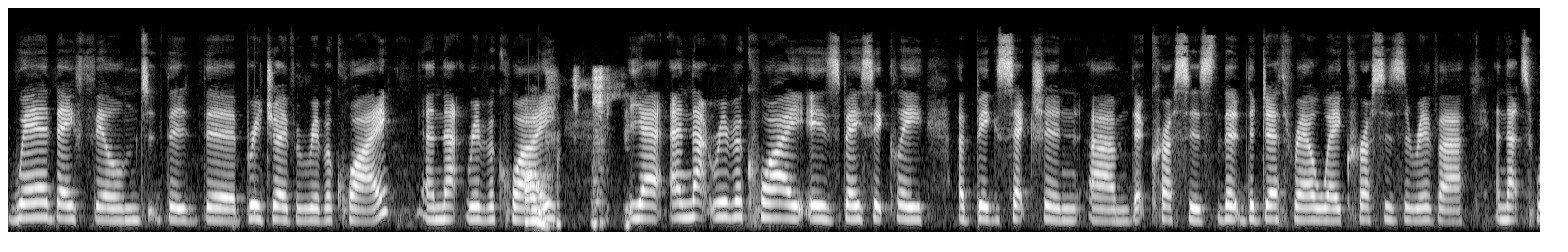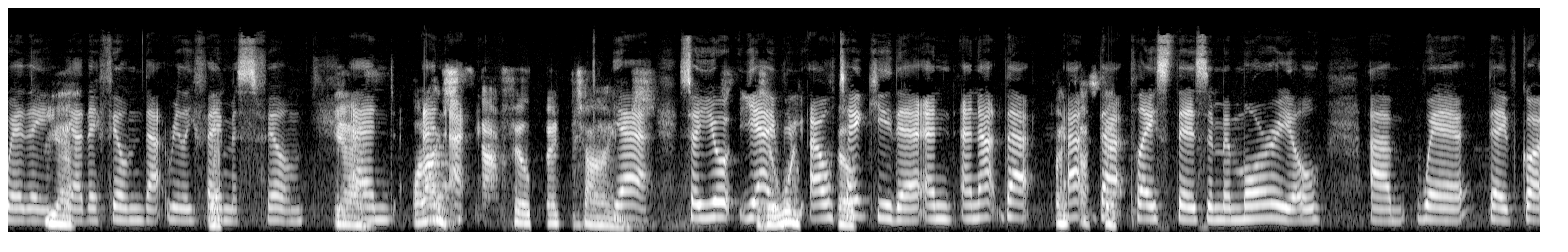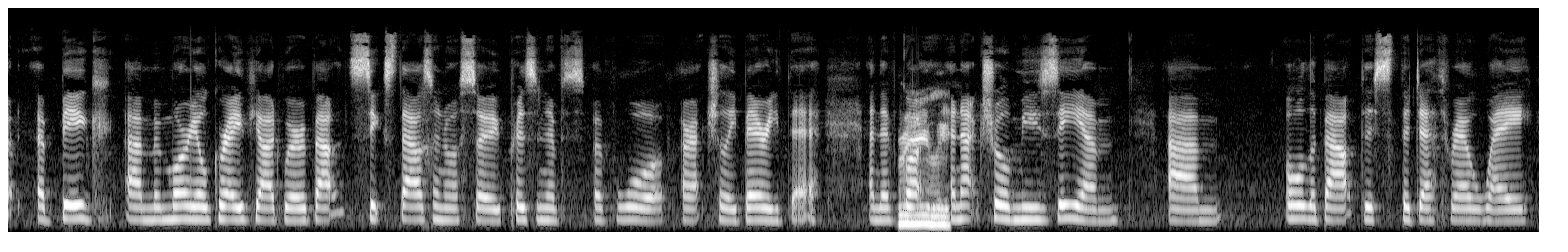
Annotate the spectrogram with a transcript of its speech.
where they filmed the, the bridge over River Kwai. And that River Kwai, Oh, yeah, and that River Kwai is basically a big section um, that crosses the the Death Railway crosses the river, and that's where they Yeah. yeah, they filmed that really famous film. Yeah. and well, and I've seen that film many times. yeah. So you're yeah, It's a we- wonderful I'll film. take you there and and at that Fantastic. at that place there's a memorial um, where they've got a big uh, memorial graveyard where about 6,000 or so prisoners of war are actually buried there. And they've Really? got an actual museum um, all about this the death railway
